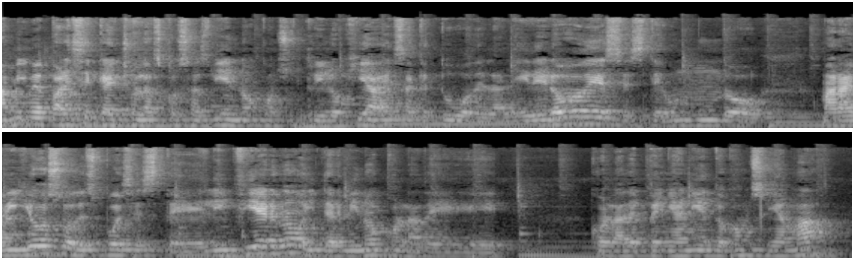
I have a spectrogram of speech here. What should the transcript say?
A mí me parece que ha hecho las cosas bien, ¿no? Con su trilogía esa que tuvo de La Ley de Herodes, este, Un Mundo Maravilloso, después este, El Infierno y terminó con la de con la de Peña Nieto, ¿cómo se llama?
